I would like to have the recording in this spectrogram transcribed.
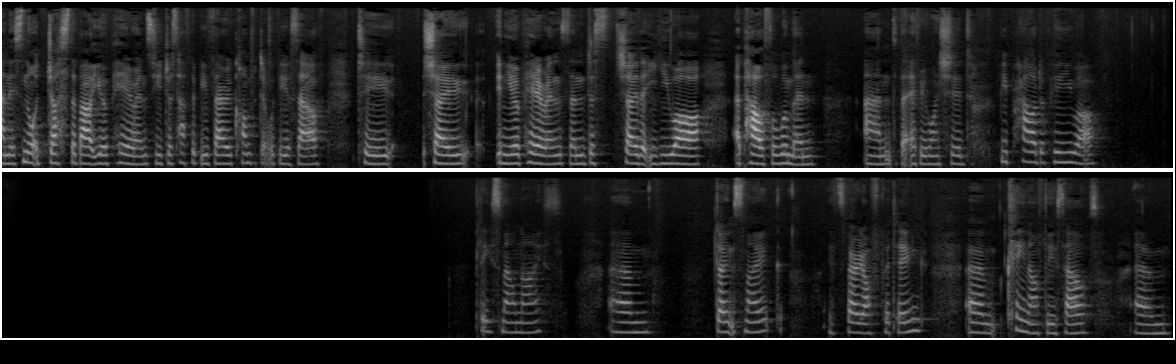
and it's not just about your appearance. You just have to be very confident with yourself to show in your appearance and just show that you are a powerful woman and that everyone should be proud of who you are. Please smell nice. Um, don't smoke, it's very off putting. Um, clean after yourselves. Um,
